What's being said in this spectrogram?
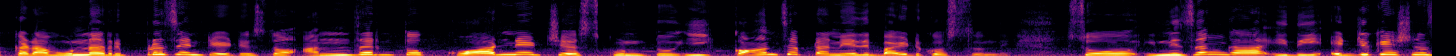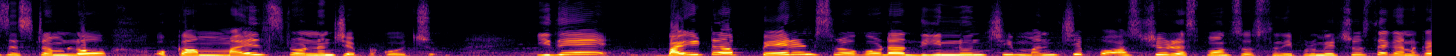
అక్కడ ఉన్న రిప్రజెంటేటివ్స్తో అందరితో కోఆర్డినేట్ చేసుకుంటూ ఈ కాన్సెప్ట్ అనేది బయటకు వస్తుంది. సో నిజంగా ఇది ఎడ్యుకేషన్ సిస్టంలో ఒక మైల్ స్టోన్ అని చెప్పుకోవచ్చు. ఇదే బయట పేరెంట్స్లో కూడా దీని నుంచి మంచి పాజిటివ్ రెస్పాన్స్ వస్తుంది. ఇప్పుడు మీరు చూస్తే కనుక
